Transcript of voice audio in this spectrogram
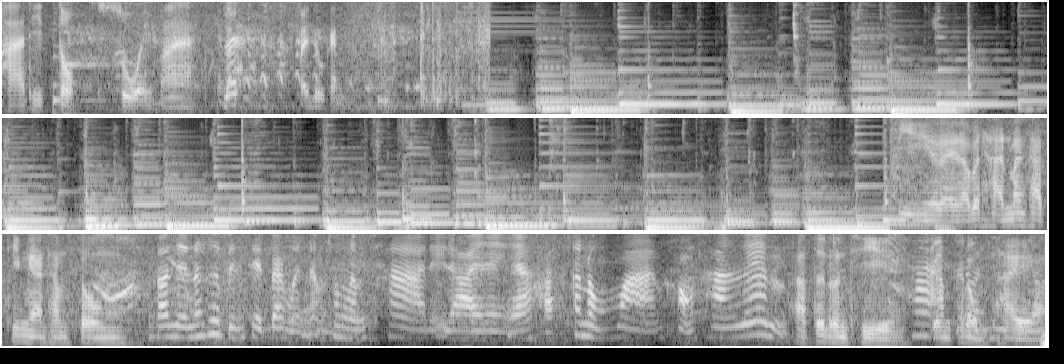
พระอาทิตย์ตกสวยมากเลิศไปดูกันานบ้างครับทีมงานทำทรง ตอนเย็นก็คือเป็นเซตแบบเหมือนน้ำชงน้ำชาใดๆอะไรอย่างเงี้ยค่ะ ขนมหวานของทานเล่น afternoon tea ใช่เป็นขนมไทยเหรอ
